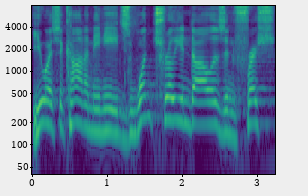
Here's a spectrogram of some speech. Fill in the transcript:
US economy needs 1 trillion dollars in fresh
